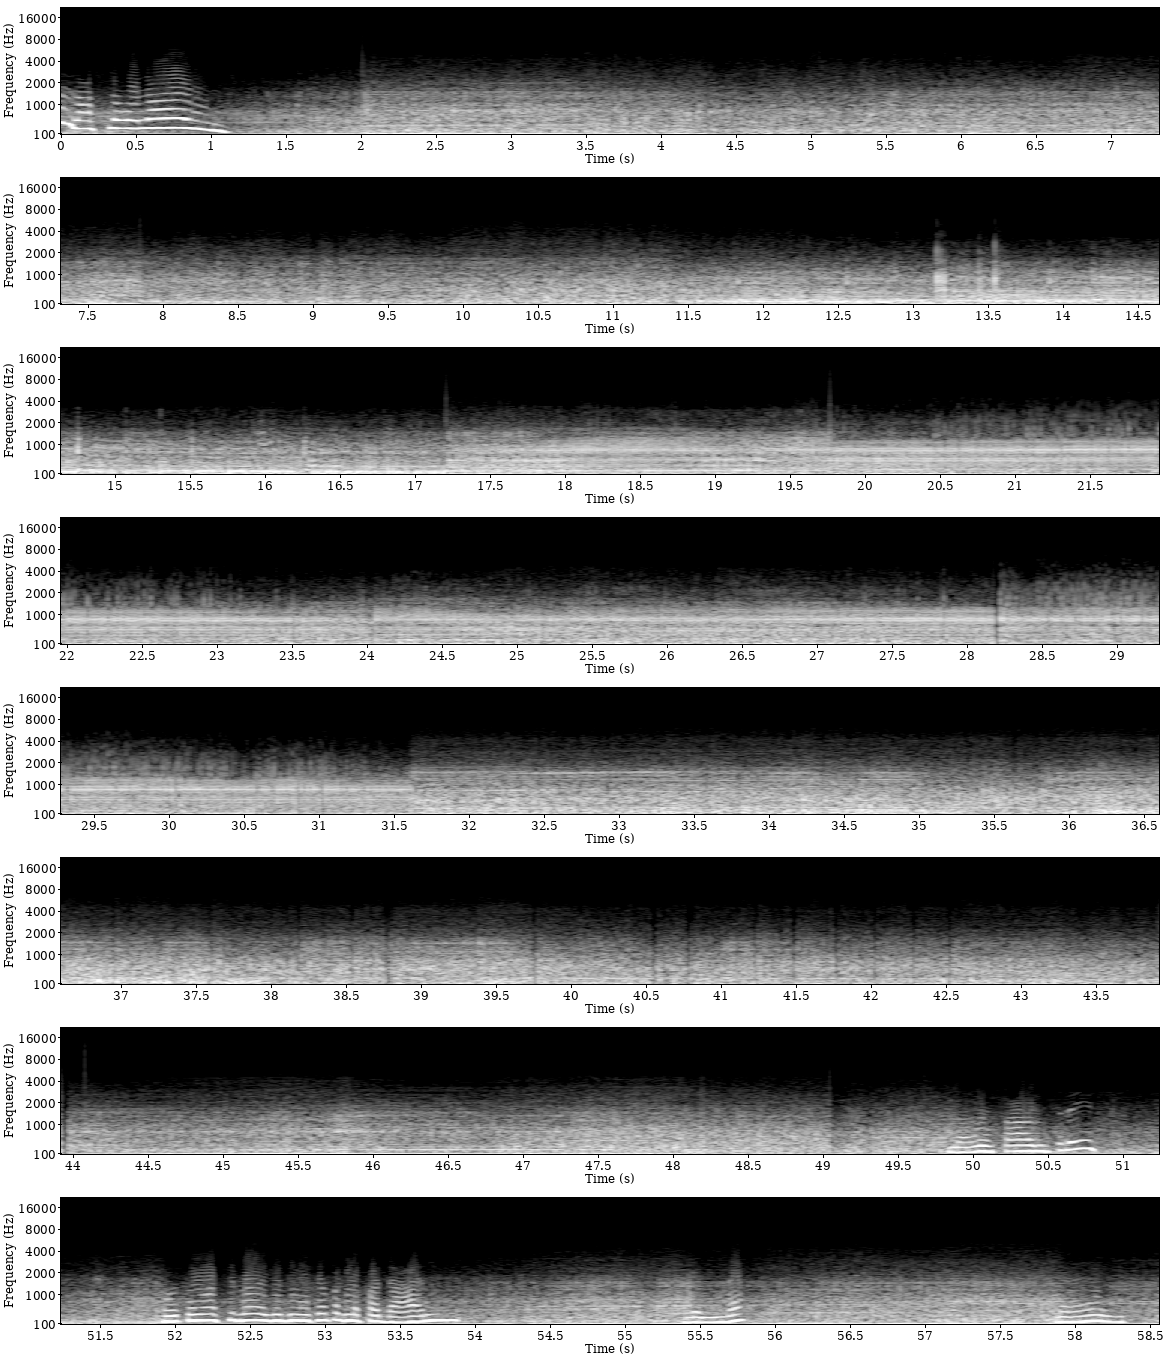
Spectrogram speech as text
lakas ng ulan Trees Tutuwa si Margo dito pag napadaan. Ganda. Nice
